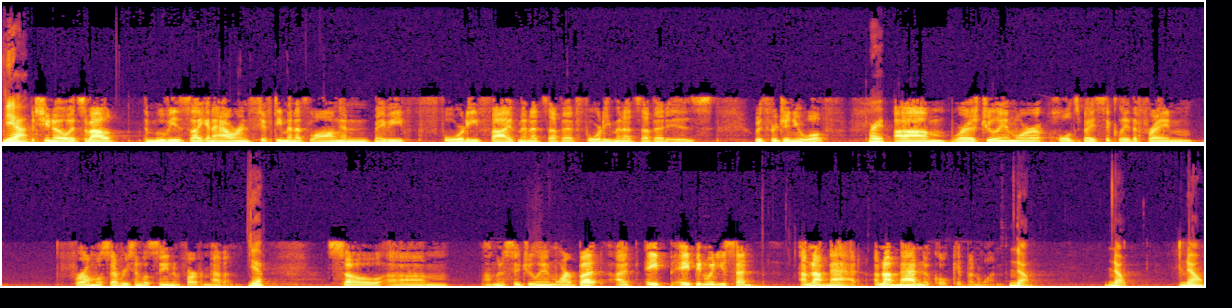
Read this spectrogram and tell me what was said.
Yeah. But you know, it's about the movie's like an hour and 50 minutes long, and maybe 45 minutes of it, 40 minutes of it is with Virginia Woolf. Right. Um, whereas Julianne Moore holds basically the frame for almost every single scene in Far From Heaven. Yep. So um, I'm going to say Julianne Moore. But I, ape, aping what you said, I'm not mad. I'm not mad Nicole Kidman won. No. No. No.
